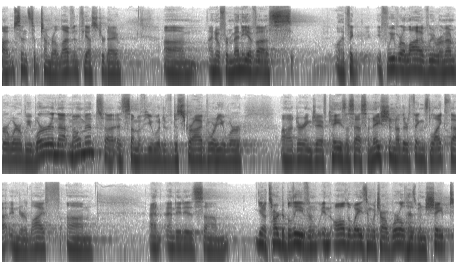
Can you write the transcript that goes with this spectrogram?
um, since September 11th yesterday. Um, I know for many of us, I think if we were alive, we remember where we were in that moment, uh, as some of you would have described where you were uh, during JFK's assassination, other things like that in your life. Um, and, and it is, um, you know, it's hard to believe in, in, all the ways in which our world has been shaped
